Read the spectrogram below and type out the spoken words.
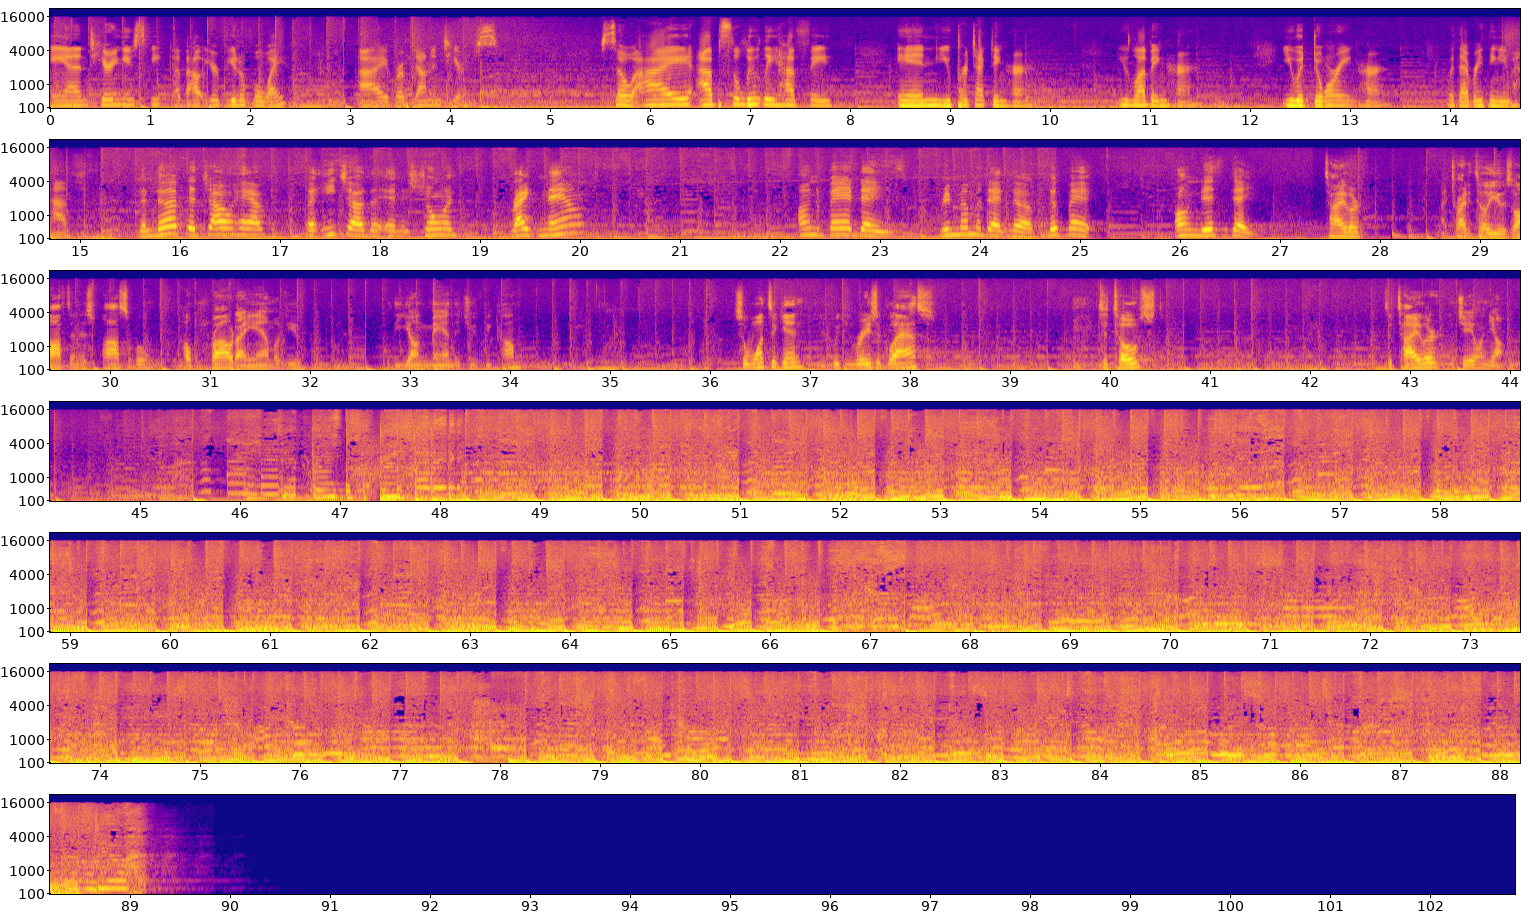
and hearing you speak about your beautiful wife, I broke down in tears. So I absolutely have faith in you protecting her, you loving her, you adoring her with everything you have. The love that y'all have for each other and is showing right now on the bad days. Remember that love. Look back on this day. Tyler, I try to tell you as often as possible how proud I am of you, the young man that you've become. So, once again, if we could raise a glass to toast to Tyler and Jaylynn Young.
